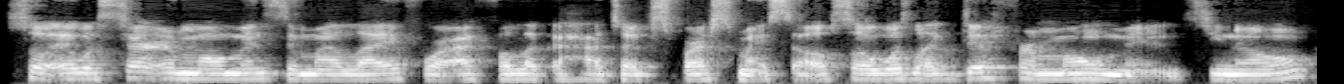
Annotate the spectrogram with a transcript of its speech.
So it was certain moments in my life where I felt like I had to express myself. So it was like different moments, you know,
